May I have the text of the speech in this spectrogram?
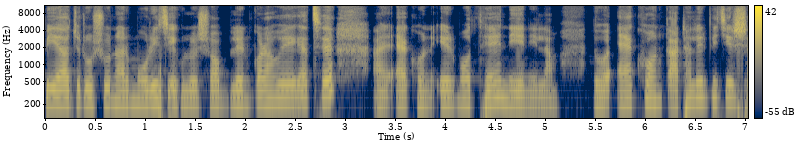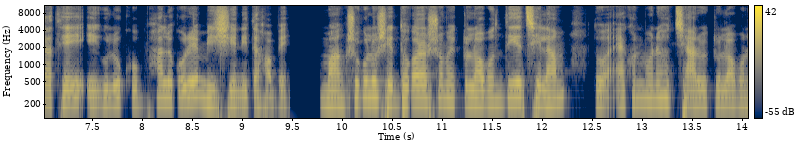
পেঁয়াজ, রসুন আর মরিচ এগুলো সব ব্লেন্ড করা হয়ে গেছে। আর এখন এর মধ্যে নিয়ে নিলাম। তো এখন কাঁঠালের বিচির সাথে এগুলো খুব ভালো করে মিশিয়ে নিতে হবে। মাংসগুলো সেদ্ধ করার সময় একটু লবণ দিয়েছিলাম। তো এখন মনে হচ্ছে আরও একটু লবণ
